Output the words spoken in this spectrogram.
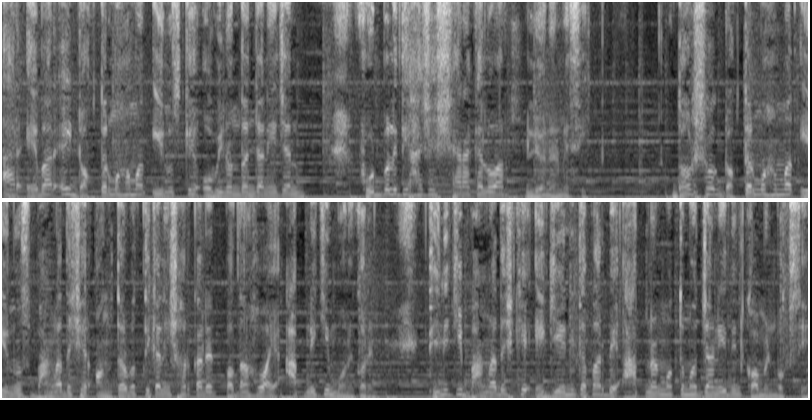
আর এবার এই ডক্টর মোহাম্মদ ইউনুসকে অভিনন্দন জানিয়েছেন ফুটবল ইতিহাসের সেরা খেলোয়াড় লিওনেল মেসি। দর্শক, ডক্টর মোহাম্মদ ইউনুস বাংলাদেশের অন্তর্বর্তীকালীন সরকারের প্রধান হওয়ায় আপনি কি মনে করেন? তিনি কি বাংলাদেশকে এগিয়ে নিতে পারবে আপনার মতামত জানিয়ে দিন কমেন্ট বক্সে।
